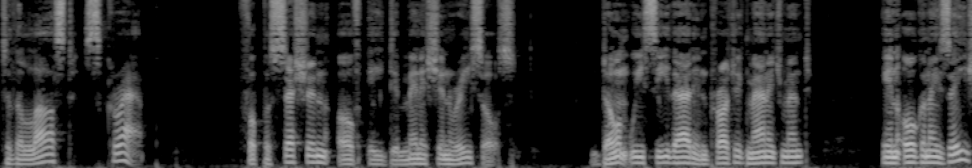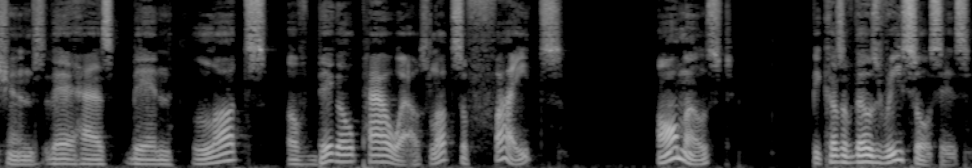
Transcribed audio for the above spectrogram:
to the last scrap for possession of a diminishing resource. Don't we see that in project management? In organizations, there has been lots of big old powwows, lots of fights, almost because of those resources.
